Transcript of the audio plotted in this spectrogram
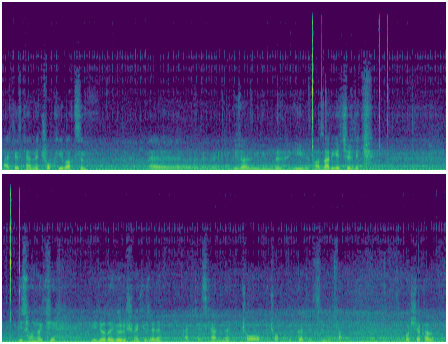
Herkes kendine çok iyi baksın. E, güzel bir gündü, iyi bir pazar geçirdik. Bir sonraki videoda görüşmek üzere. Herkes kendine çok çok dikkat etsin lütfen. Hoşçakalın.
